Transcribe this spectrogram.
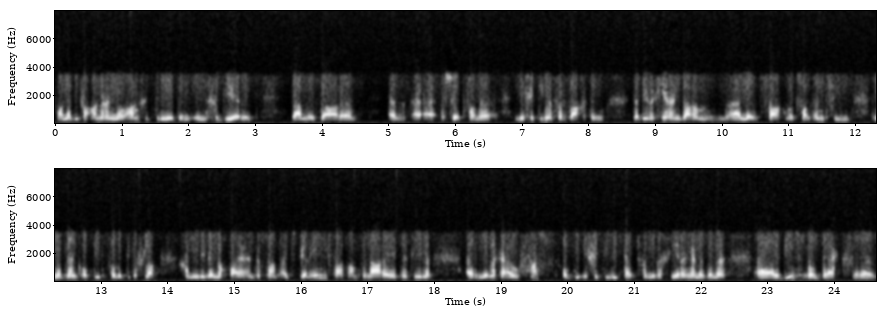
wanneer die verandering nou aangetree het en en gebeur het dan is daar 'n 'n 'n soort van 'n legitieme verwagting dat die regering daarom uh, hulle saak ook sal insien. En ek dink op die politieke vlak gaan hierdie ding nog baie interessant uitspeel. En die staatsamptenare het natuurlik 'n redelike hou vas op die effektiwiteit van die regering en as hulle uh hulle diens onttrek vir 'n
